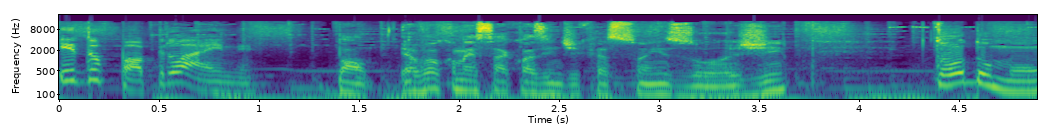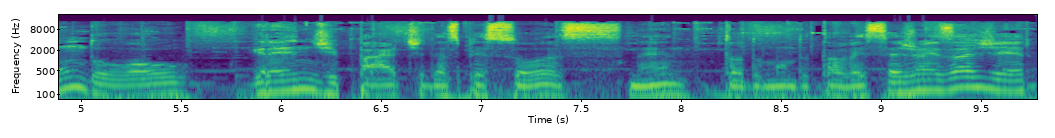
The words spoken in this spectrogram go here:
e do Popline. Bom, eu vou começar com as indicações hoje. Todo mundo, ou grande parte das pessoas, né? Todo mundo talvez seja um exagero,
